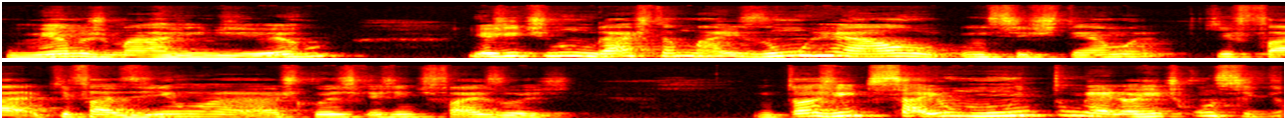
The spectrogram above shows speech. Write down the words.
com menos margem de erro, e a gente não gasta mais um real em sistema que, fa que faziam as coisas que a gente faz hoje. Então a gente saiu muito melhor, a gente conseguiu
